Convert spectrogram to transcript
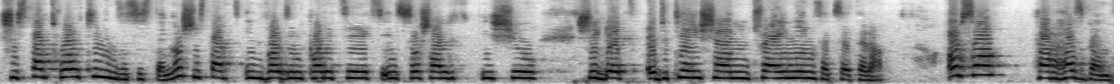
she started working in the system. No, she started involved in politics, in social issue. She get education, trainings, etc. Also, her husband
